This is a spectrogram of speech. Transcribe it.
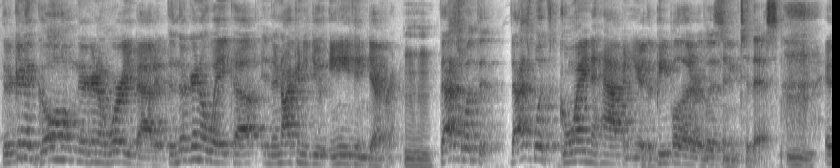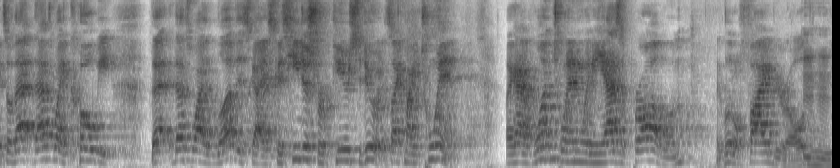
they're gonna go home. They're gonna worry about it. Then they're gonna wake up and they're not gonna do anything different. Mm-hmm. That's what the, that's what's going to happen here. The people that are listening to this, Mm-hmm. and so that that's why Kobe. That that's why I love this guy is because he just refused to do it. It's like my twin. Like I have one twin when he has a problem, a little five year old, Mm-hmm.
